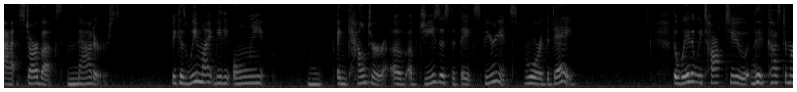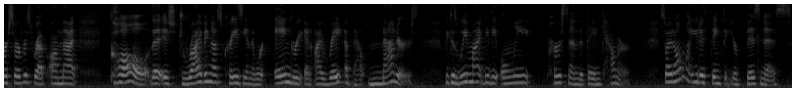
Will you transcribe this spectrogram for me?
at Starbucks matters because we might be the only encounter of, of Jesus that they experience for the day. The way that we talk to the customer service rep on that call that is driving us crazy and that we're angry and irate about matters because we might be the only person that they encounter. So I don't want you to think that your business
